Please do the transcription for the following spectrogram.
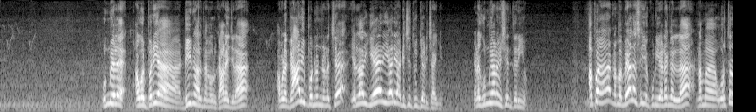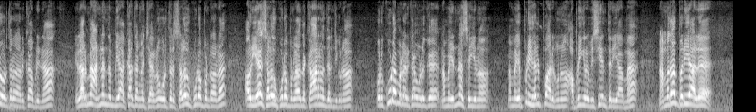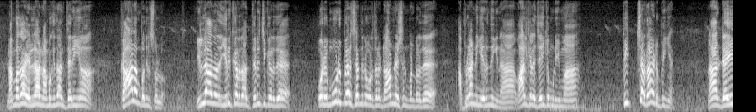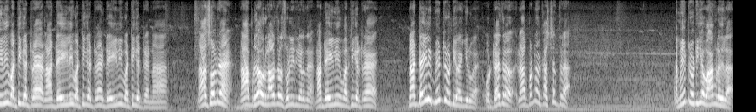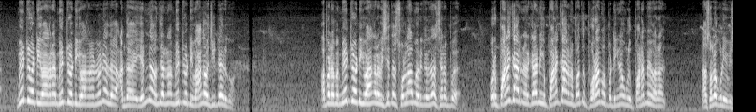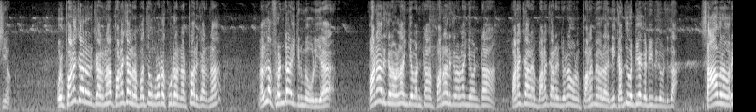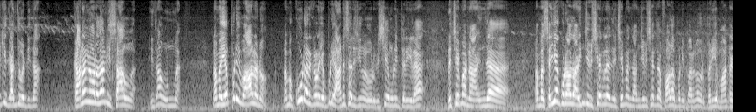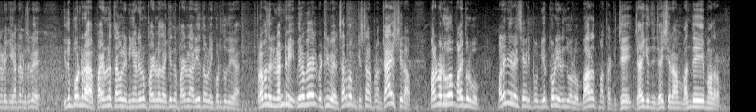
உண்மையிலே அவங்க ஒரு பெரிய டீனாக இருந்தாங்க ஒரு காலேஜில் அவங்கள காலி பண்ணணும்னு நினச்சி எல்லோரும் ஏறி ஏறி அடித்து தூக்கி அடித்தாங்க எனக்கு உண்மையான விஷயம் தெரியும். அப்போ நம்ம வேலை செய்யக்கூடிய இடங்களில் நம்ம ஒருத்தர் ஒருத்தர் இருக்கோம் அப்படின்னா எல்லாருமே அண்ணன் தம்பி அக்கா தங்கச்சியாக இருக்கணும் ஒருத்தர் செலவு கூட பண்ணுறாருன்னா அவர் ஏன் செலவு கூட பண்ணுறாரு அந்த காரணம் தெரிஞ்சுக்கணும். ஒரு கூட மடம் இருக்கிறவங்களுக்கு நம்ம என்ன செய்யணும்? நம்ம எப்படி ஹெல்ப்பாக இருக்கணும்? அப்படிங்கிற விஷயம் தெரியாமல் நம்ம தான் பெரிய ஆள். நம்ம தான் எல்லாம் நமக்கு தான் தெரியும். காலம் பதில் சொல்லும். இல்லாதது இருக்கிறதா தெரிஞ்சுக்கிறது ஒரு மூணு பேர் சேர்ந்துட்டு ஒருத்தரை டாமினேஷன் பண்ணுறது அப்படிலாம் நீங்கள் இருந்தீங்கன்னா வாழ்க்கையில் ஜெயிக்க முடியுமா? பிச்சை தான் எடுப்பீங்க. நான் டெய்லி வட்டி கட்டுறேன் நான் டெய்லி வட்டி கட்டுறேன் டெய்லி வட்டி கட்டுறேன்னா நான் சொல்கிறேன் நான் அப்படி தான் ஒரு காலத்தில் சொல்லிட்டு கிடந்தேன். நான் டெய்லி வட்டி கட்டுறேன். நான் டெய்லி மீட்ரு வட்டி வாங்கிடுவேன் ஒரு டயத்தில் நான் பண்ண கஷ்டத்தில். மீட்ரு வட்டிக்கே வாங்கினதில்ல. மீட்ரு வட்டிக்கு வாங்குறேன் மீட்ரு வட்டிக்கு வாங்குறேன்னொடனே அந்த அந்த எண்ணெய் வந்து என்ன மீட்ரு வட்டி வாங்க வச்சுக்கிட்டே இருக்கும். அப்போ நம்ம மீட்ரு வட்டிக்கு வாங்குற விஷயத்த சொல்லாமல் இருக்கிறது தான் சிறப்பு. ஒரு பணக்காரன் இருக்கா நீங்கள் பணக்காரனை பார்த்து பொறாமப்பட்டீங்கன்னா உங்களுக்கு பணமே வராது. நான் சொல்லக்கூடிய விஷயம். ஒரு பணக்காரர் இருக்காருன்னா பணக்காரரை பார்த்து உங்களோட கூட நட்பாக இருக்காருன்னா நல்ல ஃப்ரெண்டாக வைக்கணுமே ஒழிய பணம் இருக்கிறவன்லாம் இங்கே வந்துட்டான் பணம் இருக்கிறவன்லாம் இங்கே வந்துட்டான் பணக்காரன் பணக்காரன் சொன்னால் உனக்கு பணமே வராது. நீ கந்து வட்டியாக கட்டிகிட்டு இருக்க வேண்டியதான் சாவுற வரைக்கும் கந்து வட்டி தான் கடனோட தான் நீ சாவுவ. இதுதான் உண்மை. நம்ம எப்படி வாழணும்? நம்ம கூட இருக்கிறவங்க எப்படி அனுசரிச்சுங்கிற ஒரு விஷயம் கூட தெரியல. நிச்சயமாக நான் இந்த நம்ம செய்யக்கூடாத அஞ்சு விஷயங்களை நிச்சயமாக இந்த அஞ்சு விஷயத்தை ஃபாலோ பண்ணி பாருங்கள் ஒரு பெரிய மாற்றம் கிடைக்கும். ஏற்றம்னு சொல்லி இது போன்ற பயனுள்ள தகவலை நீங்கள் அனைவரும் பயனுள்ளதாக்கி இந்த பயனுள்ள அரிய தகவலை கொடுத்தது பிரபதற்கு நன்றி. வீரவேல் வெற்றிவேல் சர்வம் கிருஷ்ணார்பணம் ஜெய் ஸ்ரீராம். மரணடுவோம் மலைபெறுவோம். மழைநீரை சேகரிப்போம். இயற்கையோடு இணைந்து வருவோம் பாரத் மாதாக்கு ஜெய். ஜெய்கிந்த் ஜெய் ஸ்ரீராம். வந்தே மாதரம்.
